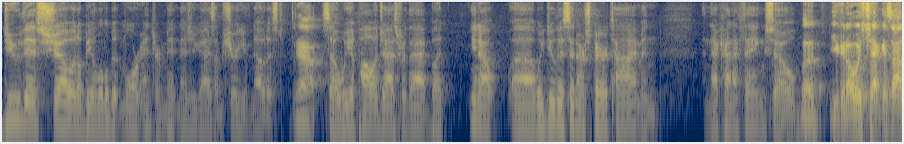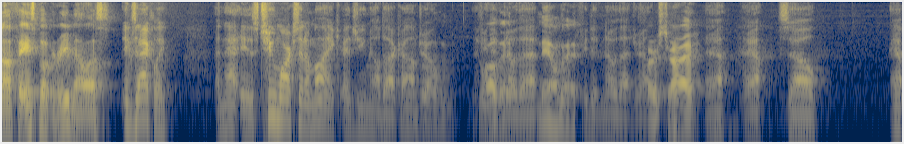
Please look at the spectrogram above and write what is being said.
do this show, it'll be a little bit more intermittent, as you guys, I'm sure you've noticed. Yeah. So we apologize for that, but you know, uh, we do this in our spare time and and that kind of thing. So But you can always check us out on Facebook or email us. exactly, and that is two marks and a mic at gmail.com, Joe. If you Love didn't it. know that, Nailed it. if you didn't know that, Joe. First try. Yeah, yeah. So, Yeah.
